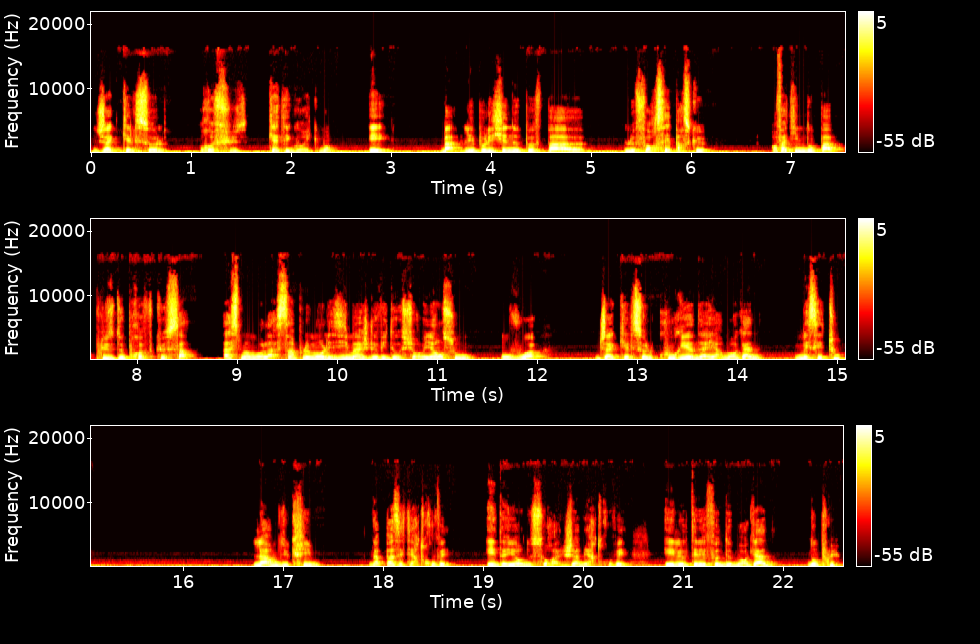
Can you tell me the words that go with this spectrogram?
Jacques Kelsol refuse catégoriquement. Et bah, les policiers ne peuvent pas euh, le forcer parce que, en fait, ils n'ont pas plus de preuves que ça à ce moment-là. Simplement les images de vidéosurveillance où on voit Jack Kelsol courir derrière Morgan, mais c'est tout. L'arme du crime n'a pas été retrouvée, et d'ailleurs ne sera jamais retrouvée, et le téléphone de Morgan non plus.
